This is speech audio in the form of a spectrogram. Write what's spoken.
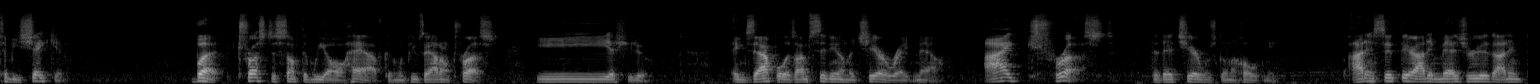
to be shaken. But trust is something we all have because when people say, I don't trust, yes, you do. Example is I'm sitting on a chair right now. I trust that that chair was going to hold me. I didn't sit there. I didn't measure it. I didn't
